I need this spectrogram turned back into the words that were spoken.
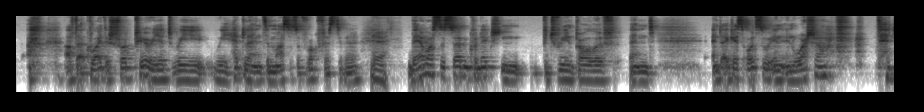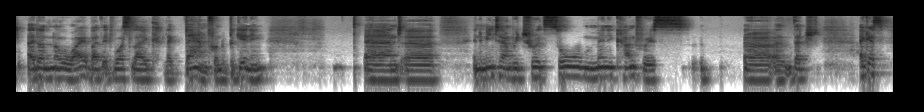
after quite a short period, we we headlined the Masters of Rock Festival. Yeah. There was a certain connection between Powerwolf and and I guess also in, in Russia. that I don't know why, but it was like like bam from the beginning. And uh, in the meantime, we toured so many countries uh, that I guess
